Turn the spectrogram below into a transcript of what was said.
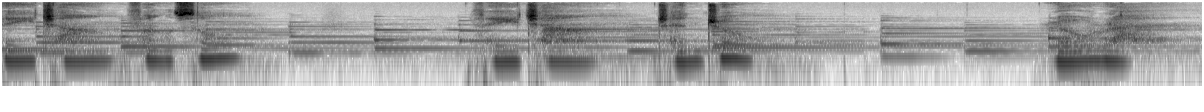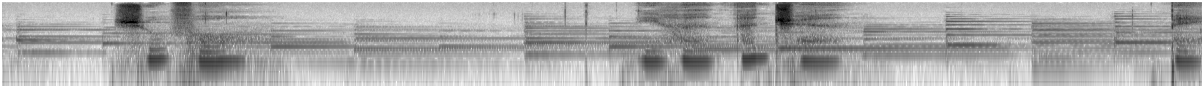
非常放松，非常沉重。柔软、舒服，你很安全，被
